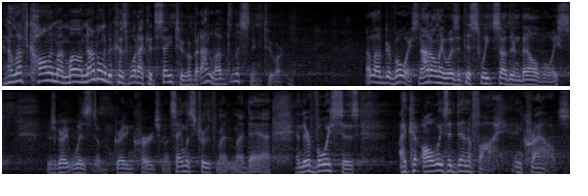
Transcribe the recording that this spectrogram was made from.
And I loved calling my mom, not only because of what I could say to her, but I loved listening to her. I loved her voice. Not only was it this sweet Southern Belle voice, there's great wisdom, great encouragement. Same was true for my, my dad. And their voices, I could always identify in crowds.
